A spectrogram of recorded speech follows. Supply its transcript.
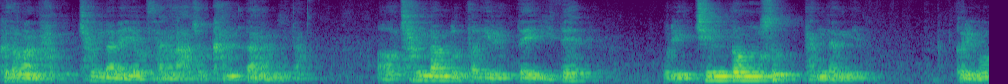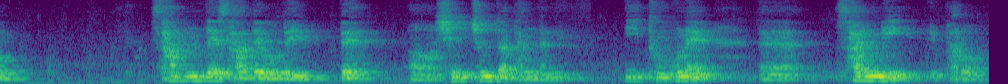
그동안 합창단의 역사는 아주 간단합니다. 어, 창단부터 1대, 2대 우리 진동숙 단장님 그리고 3대, 4대, 5대, 6대 어, 신춘자 단장님 이 두 분의 에, 삶이 바로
